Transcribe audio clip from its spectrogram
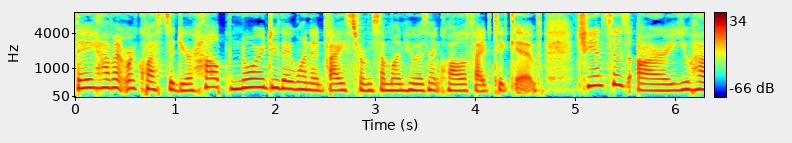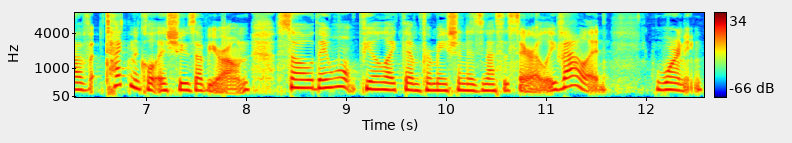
They haven't requested your help, nor do they want advice from someone who isn't qualified to give. Chances are you have technical issues of your own, they won't feel like the information is necessarily valid. Warning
